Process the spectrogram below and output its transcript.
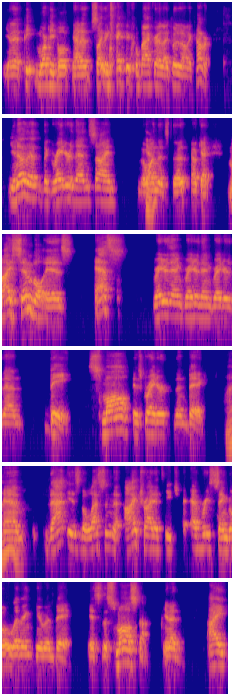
you know, if pe- more people had a slightly technical background, I put it on the cover. You know the the greater than sign, the Yeah. one that's the okay. My symbol is S greater than greater than greater than B small is greater than big. wow. And that is the lesson that I try to teach every single living human being. It's the small stuff. You know, I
